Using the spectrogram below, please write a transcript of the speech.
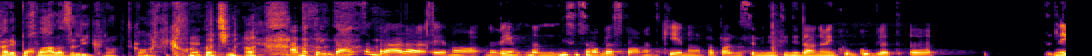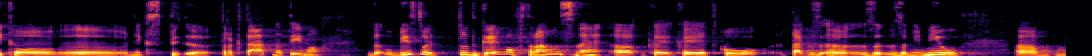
kar je pohvala za lik, no, tako rekoč. No. Ampak jih danes sem brala eno, ne vem, na, nisem se mogla spomniti, kje, no, pa pa se mi niti ni dal, ne vem, kako googlati. Uh, neko uh, nek spi, uh, traktat na temo, da v bistvu je tudi Game of Thrones, uh, ki je tako tak, uh, z, zanimiv. Um,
